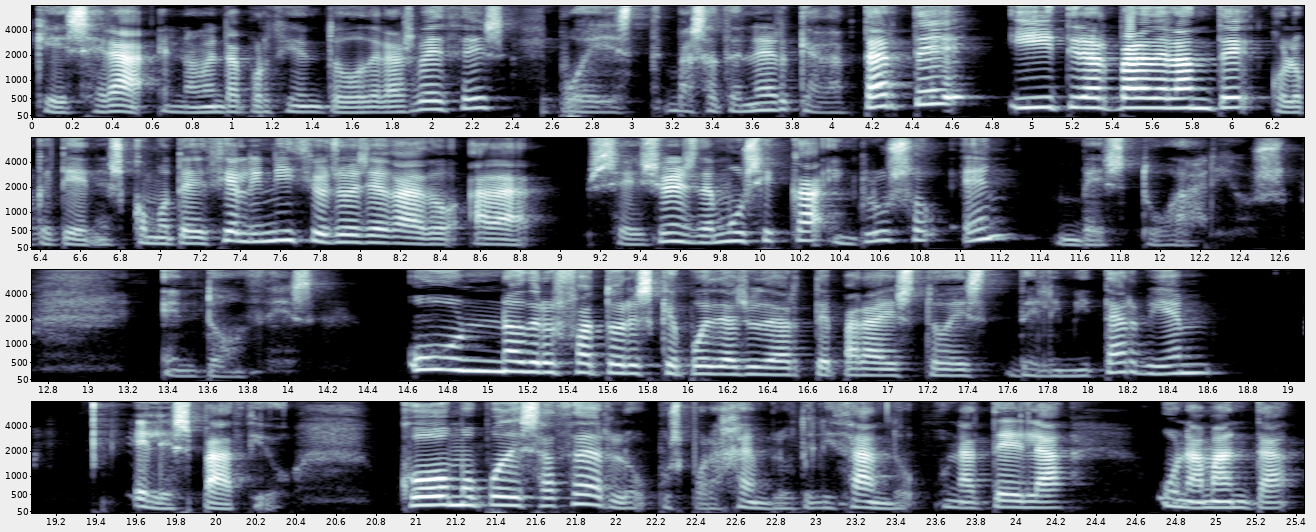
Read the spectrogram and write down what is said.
que será el 90% de las veces, pues vas a tener que adaptarte y tirar para adelante con lo que tienes. Como te decía al inicio, yo he llegado a dar sesiones de música incluso en vestuarios. Entonces, uno de los factores que puede ayudarte para esto es delimitar bien el espacio. ¿Cómo puedes hacerlo? Pues por ejemplo, utilizando una tela, una manta,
